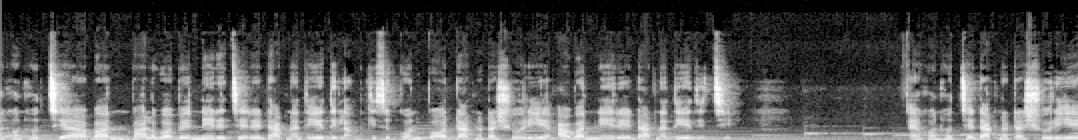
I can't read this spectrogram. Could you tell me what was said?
এখন হচ্ছে আবার ভালোভাবে নেড়ে চেড়ে ঢাকনা দিয়ে দিলাম। কিছুক্ষণ পর ঢাকনাটা সরিয়ে আবার নেড়ে ঢাকনা দিয়ে দিচ্ছি। এখন হচ্ছে ঢাকনাটা সরিয়ে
